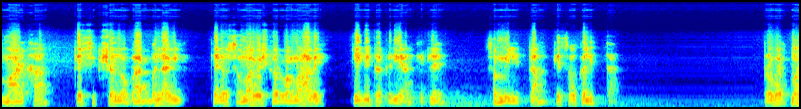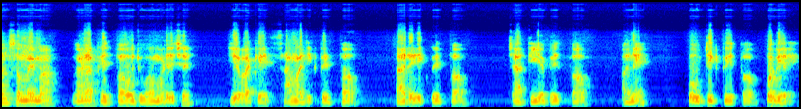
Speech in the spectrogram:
માળખા કે શિક્ષણનો ભાગ બનાવી તેનો સમાવેશ કરવામાં આવે તેવી પ્રક્રિયા એટલે સંમિલિતતા કે સંકલિતતા. પ્રવર્તમાન સમયમાં ઘણા ભેદભાવો જોવા મળે છે, જેવા કે સામાજિક ભેદભાવ, શારીરિક ભેદભાવ, જાતીય ભેદભાવ અને બૌદ્ધિક ભેદભાવ વગેરે.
